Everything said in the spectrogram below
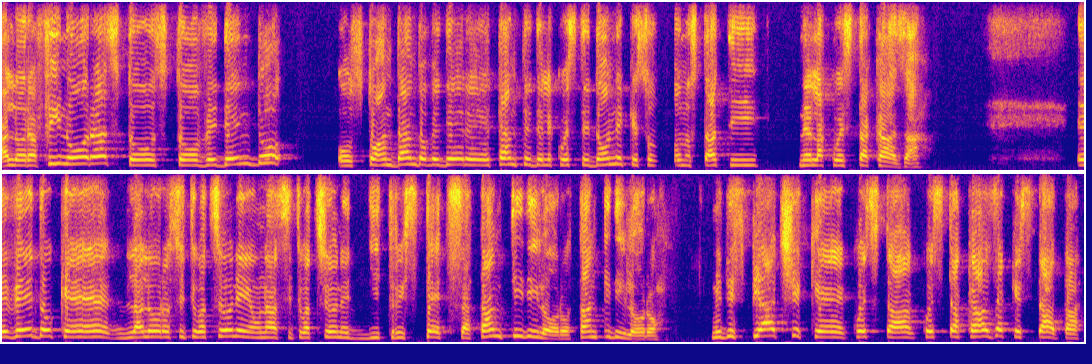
allora, finora sto, sto vedendo o sto andando a vedere tante delle queste donne che sono state nella questa casa e vedo che la loro situazione è una situazione di tristezza, tanti di loro, tanti di loro. Mi dispiace che questa, questa casa che è stata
